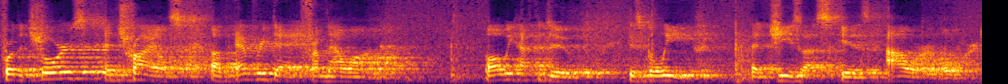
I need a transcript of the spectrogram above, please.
for the chores and trials of every day from now on. All we have to do is believe that Jesus is our Lord.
